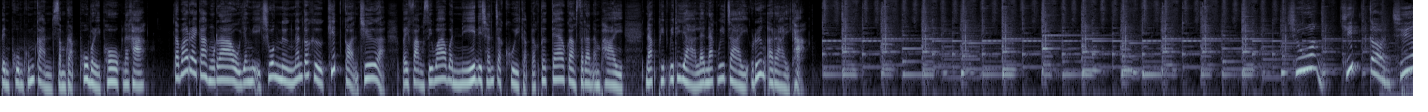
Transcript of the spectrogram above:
เป็นภูมิคุ้มกันสำหรับผู้บริโภคนะคะ แต่ว่ารายการของเรายังมีอีกช่วงหนึ่งนั่นก็คือคิดก่อนเชื่อ ไปฟังซิว่าวันนี้ดิฉันจะคุยกับดรแก้วกังสดานอัมภัยนักพิษวิทยาและนักวิจัยเรื่องอะไรค่ะ ช่วง คิดก่อนเชื่อ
